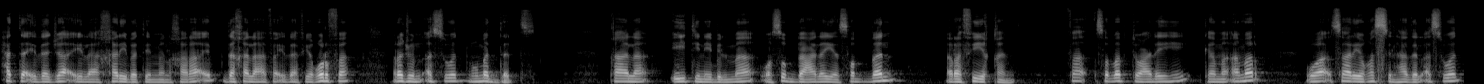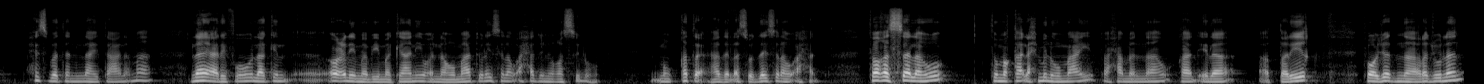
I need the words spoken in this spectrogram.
حتى إذا جاء إلى خربة من الخرائب دخلها فإذا في غرفة رجل أسود ممدد. قال إيتني بالماء وصب علي صبا رفيقا. فصببت عليه كما أمر وصار يغسل هذا الأسود حسبة لله تعالى. ما لا يعرفه لكن أعلم بمكانه وأنه مات وليس له أحد يغسله. منقطع هذا الأسود ليس له أحد. فغسله ثم قال احمله معي. فحملناه قال إلى الطريق. فوجدنا رجلا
